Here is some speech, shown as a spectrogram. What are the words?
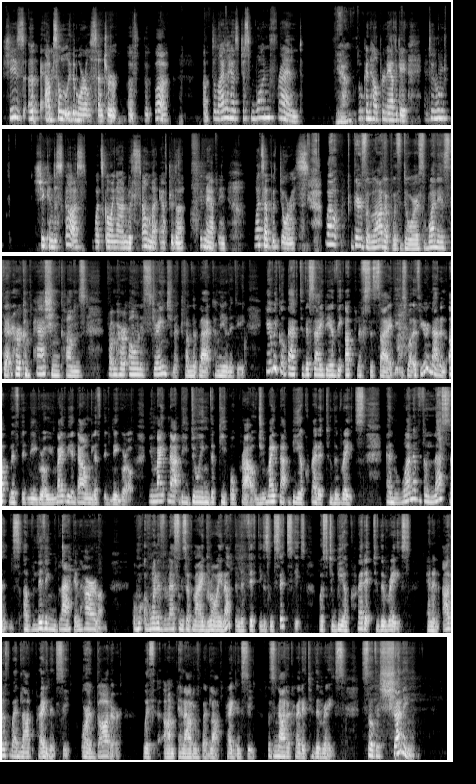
She's uh, absolutely the moral center of the book. Uh, Delilah has just one friend, yeah, who can help her navigate, and to whom she can discuss what's going on with Selma after the kidnapping. What's up with Doris? Well, there's a lot up with Doris. One is that her compassion comes from her own estrangement from the Black community. Here we go back to this idea of the uplift societies. Well, if you're not an uplifted Negro, you might be a downlifted Negro. You might not be doing the people proud. You might not be a credit to the race. And one of the lessons of living Black in Harlem one of the lessons of my growing up in the 50s and 60s was to be a credit to the race and an out of wedlock pregnancy or a daughter with um, an out of wedlock pregnancy was not a credit to the race. So the shunning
